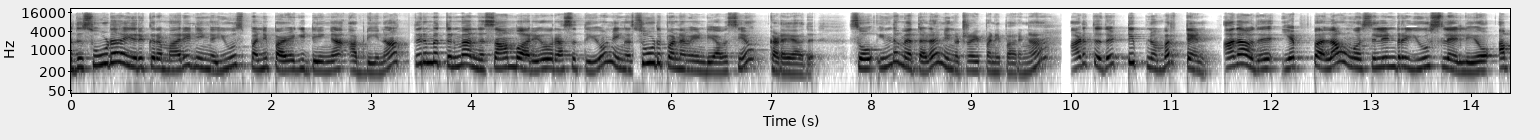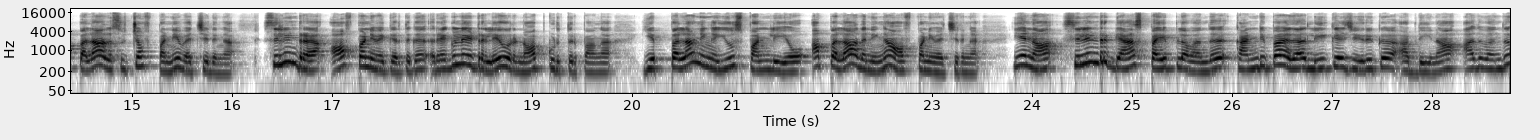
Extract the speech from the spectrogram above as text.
அது சூடாக இருக்கிற மாதிரி நீங்கள் யூஸ் பண்ணி பழகிட்டீங்க அப்படின்னா திரும்ப திரும்ப அந்த சாம்பாரையோ ரசத்தையோ நீங்கள் சூடு பண்ண வேண்டிய அவசியம் கிடையாது. ஸோ இந்த மெத்தடை நீங்கள் ட்ரை பண்ணி பாருங்கள் அடுத்தது டிப் நம்பர் டென் அதாவது எப்போல்லாம் உங்கள் சிலிண்டர் யூஸில் இல்லையோ அப்போல்லாம் அதை சுவிட்ச் ஆஃப் பண்ணி வச்சிடுங்க. சிலிண்டரை ஆஃப் பண்ணி வைக்கிறதுக்கு ரெகுலேட்டர்லேயே ஒரு நாப் கொடுத்துருப்பாங்க. எப்போல்லாம் நீங்கள் யூஸ் பண்ணலையோ அப்போல்லாம் அதை நீங்கள் ஆஃப் பண்ணி வச்சுருங்க. ஏன்னா சிலிண்டர் கேஸ் பைப்பில் வந்து கண்டிப்பாக ஏதாவது லீக்கேஜ் இருக்குது அப்படின்னா அது வந்து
